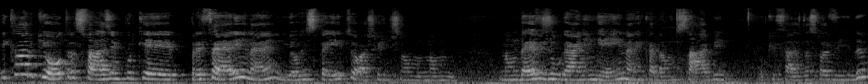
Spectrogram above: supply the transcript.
E claro que outras fazem porque preferem, né? E eu respeito, eu acho que a gente não, não, não deve julgar ninguém, né? Cada um sabe o que faz da sua vida.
